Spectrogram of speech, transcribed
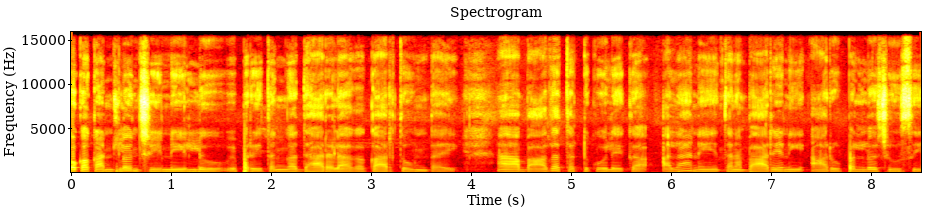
ఒక కంట్లోంచి నీళ్ళు విపరీతంగా ధారలాగా కారుతూ ఉంటాయి. ఆ బాధ తట్టుకోలేక అలానే తన భార్యని ఆ రూపంలో చూసి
